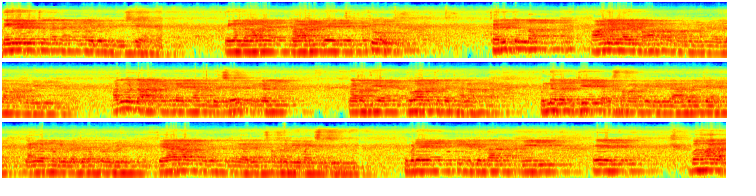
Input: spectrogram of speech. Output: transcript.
നിങ്ങളെക്കുറിച്ചുള്ള ഞങ്ങളുടെ വലിയ പ്രതീക്ഷയാണ്. നിങ്ങൾ നാളെ നാടിന്റെ ഏറ്റവും കരുത്തുള്ള ആളുകളായി മാറണമെന്നാണ് ഞങ്ങളെല്ലാം ആഗ്രഹിക്കുന്നത്. അതുകൊണ്ടാണ് നിങ്ങളെല്ലാം വിളിച്ച് നിങ്ങൾ നടത്തിയ അധ്വാനത്തിന്റെ ഫലം ഉന്നത വിജയം കരസ്ഥമാക്കിയ നിങ്ങളെ ആദരിക്കാൻ ഞങ്ങളെപ്പോലെയുള്ള ജനപ്രതിനിധികൾ തയ്യാറാകുന്നത് എന്ന കാര്യം സംതൃപ്തിയുമായി സൂചിപ്പിക്കുന്നു. ഇവിടെ നിങ്ങൾക്ക് കിട്ടുന്ന ഈ ഉപഹാരം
